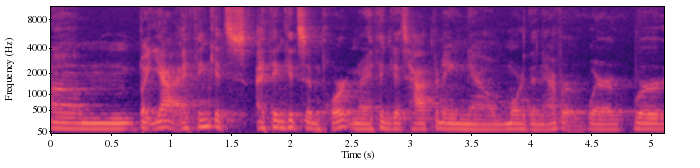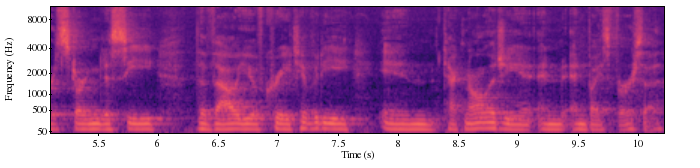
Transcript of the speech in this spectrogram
Um, but yeah, I think it's I think it's important. I think it's happening now more than ever, where we're starting to see the value of creativity in technology and and vice versa.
